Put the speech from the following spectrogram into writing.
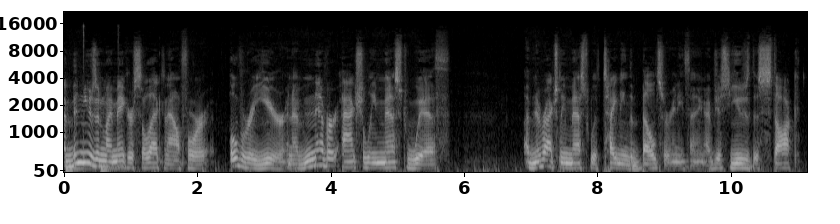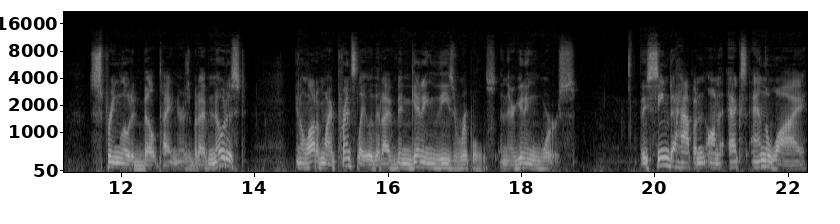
I've been using my Maker Select now for over a year, and I've never actually messed with. I've never actually messed with tightening the belts or anything. I've just used the stock spring-loaded belt tighteners. But I've noticed in a lot of my prints lately that I've been getting these ripples, and they're getting worse. They seem to happen on the X and the Y.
